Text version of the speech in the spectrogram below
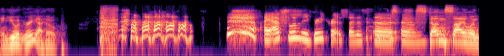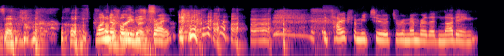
And you agree, I hope. I absolutely agree, Chris. That is uh, um, stunned silence of, of wonderfully of described. it's hard for me to to remember that nodding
